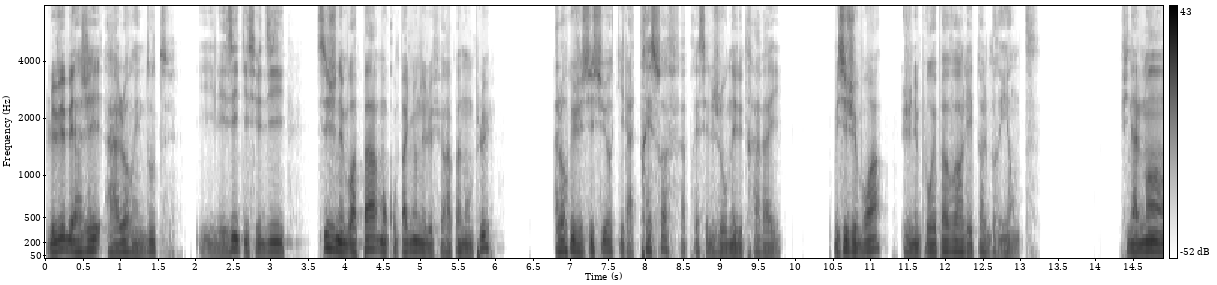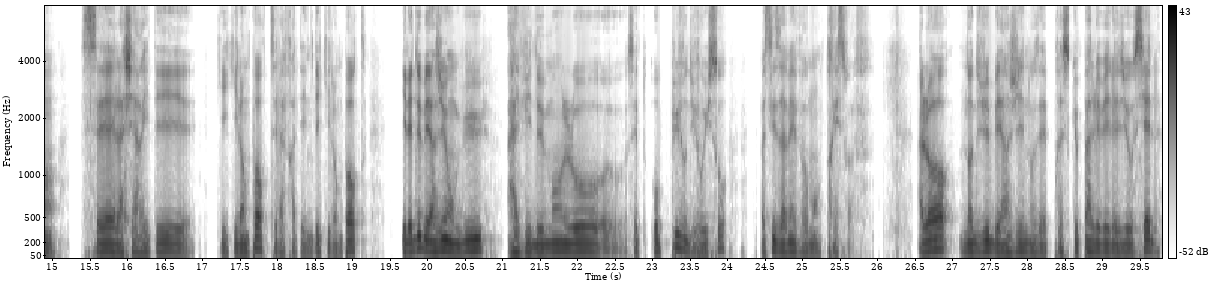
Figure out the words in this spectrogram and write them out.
Le vieux berger a alors un doute. Il hésite, il se dit, si je ne bois pas, mon compagnon ne le fera pas non plus. Alors que je suis sûr qu'il a très soif après cette journée de travail. Mais si je bois, je ne pourrai pas voir l'étoile brillante. Finalement, c'est la charité qui, l'emporte, c'est la fraternité qui l'emporte. Et les deux bergers ont bu avidement l'eau, cette eau pure du ruisseau, parce qu'ils avaient vraiment très soif. Alors, notre vieux berger n'osait presque pas lever les yeux au ciel,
